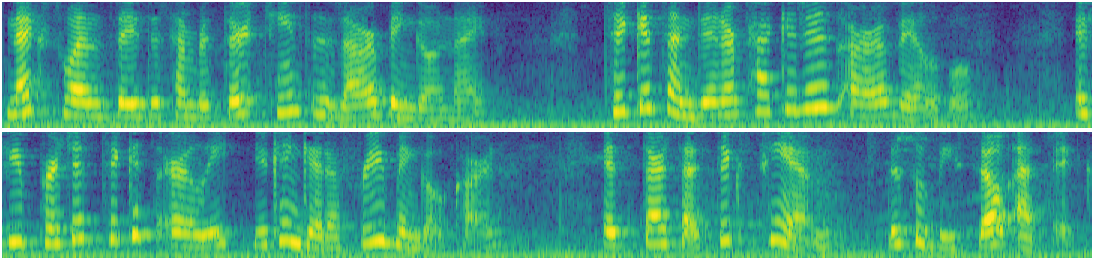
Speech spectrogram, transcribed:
Next Wednesday, December 13th, is our bingo night. Tickets and dinner packages are available. If you purchase tickets early, you can get a free bingo card. It starts at 6 p.m. This will be so epic.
